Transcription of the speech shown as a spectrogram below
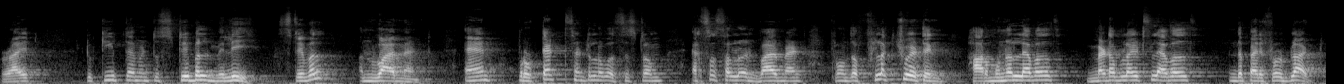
right, to keep them into stable milieu, stable environment and protect central nervous system extracellular environment from the fluctuating hormonal levels, metabolites levels in the peripheral blood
